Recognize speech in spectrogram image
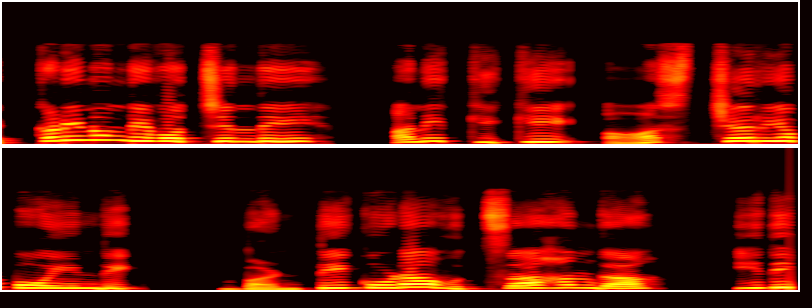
ఎక్కడి నుండి వచ్చింది? అని కికి ఆశ్చర్యపోయింది. బంటి కూడా ఉత్సాహంగా ఇది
